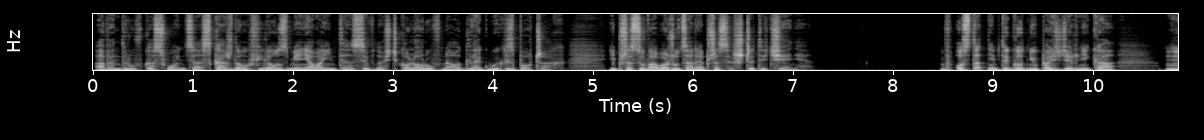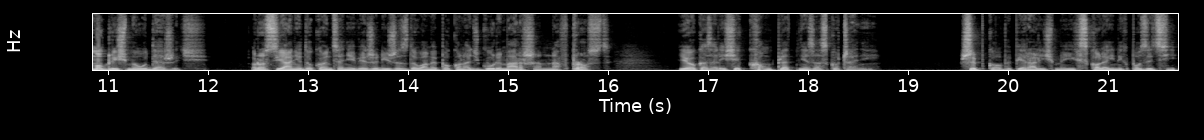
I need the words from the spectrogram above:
a wędrówka słońca z każdą chwilą zmieniała intensywność kolorów na odległych zboczach i przesuwała rzucane przez szczyty cienie. W ostatnim tygodniu października mogliśmy uderzyć. Rosjanie do końca nie wierzyli, że zdołamy pokonać góry marszem na wprost – i okazali się kompletnie zaskoczeni. Szybko wypieraliśmy ich z kolejnych pozycji,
